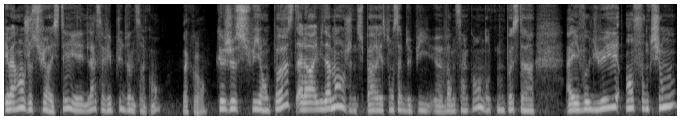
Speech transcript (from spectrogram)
Et maintenant, je suis restée. Et là, ça fait plus de 25 ans. D'accord. Que je suis en poste. Alors évidemment, je ne suis pas responsable depuis 25 euh, ans, donc mon poste a, a évolué en fonction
